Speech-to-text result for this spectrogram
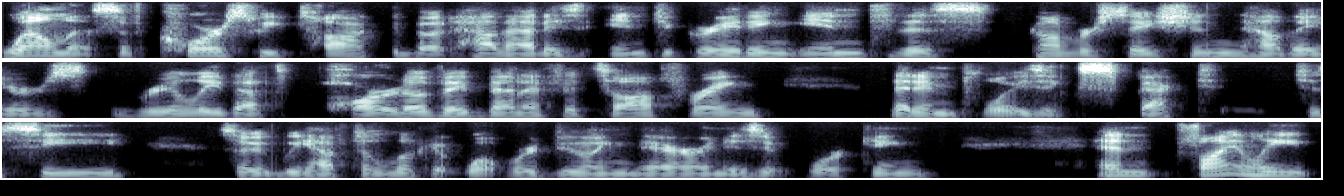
wellness, of course, we've talked about how that is integrating into this conversation, how there's really that's part of a benefits offering that employees expect to see. So we have to look at what we're doing there and is it working? And finally,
